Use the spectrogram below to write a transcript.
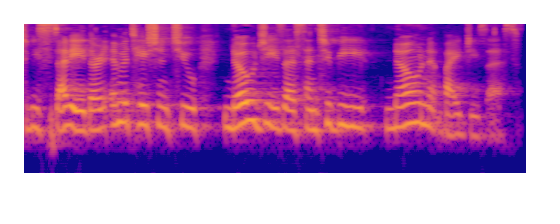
to be studied, they're an invitation to know Jesus and to be known by Jesus.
